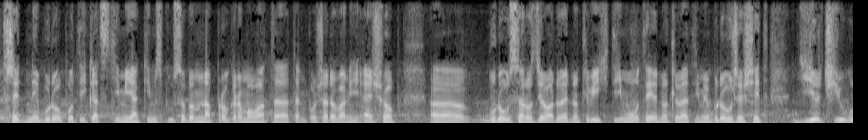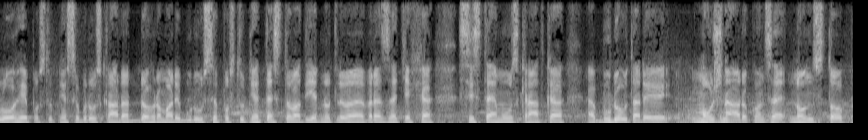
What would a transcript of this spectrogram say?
tři dny budou potýkat s tím, jakým způsobem naprogramovat ten požadovaný e-shop. Budou se rozdělovat do jednotlivých týmů, ty jednotlivé týmy budou řešit dílčí úlohy, postupně se budou skládat dohromady, budou se postupně testovat jednotlivé verze těch systémů. Zkrátka budou tady možná dokonce non-stop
